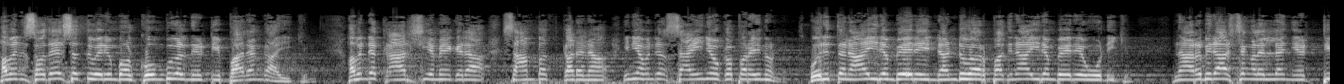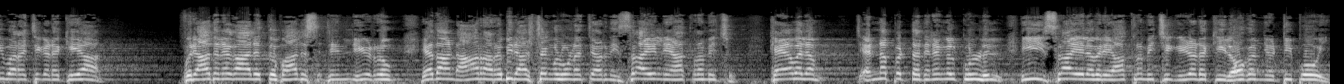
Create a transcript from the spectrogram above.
അവൻ സ്വദേശത്ത് വരുമ്പോൾ കൊമ്പുകൾ നീട്ടി ഫലം കായ്ക്കും. അവന്റെ കാർഷിക മേഖല സമ്പദ്ഘടന ഇനി അവന്റെ സൈന്യമൊക്കെ പറയുന്നുണ്ട്. ഒരുത്തൻ ആയിരം പേരെയും രണ്ടുപേർ പതിനായിരം പേരെ ഓടിക്കും. ഇന്ന് അറബി രാഷ്ട്രങ്ങളെല്ലാം ഞെട്ടി ഞെട്ടിവറച്ച് കിടക്കുകയാണ്. പുരാതന കാലത്ത് പാലസ്തീൻ ലീഡറും ഏതാണ്ട് ആറ് അറബി രാഷ്ട്രങ്ങളൂടെ ചേർന്ന് ഇസ്രായേലിനെ ആക്രമിച്ചു. കേവലം എണ്ണപ്പെട്ട ദിനങ്ങൾക്കുള്ളിൽ ഈ ഇസ്രായേൽ അവരെ ആക്രമിച്ച് കീഴടക്കി ലോകം ഞെട്ടിപ്പോയി.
